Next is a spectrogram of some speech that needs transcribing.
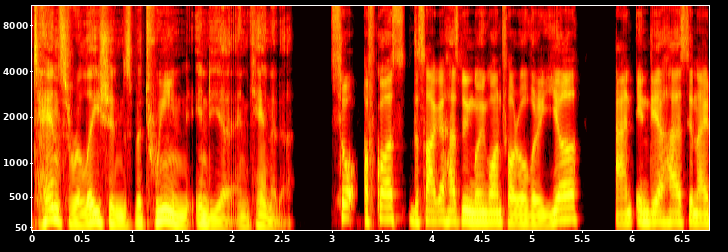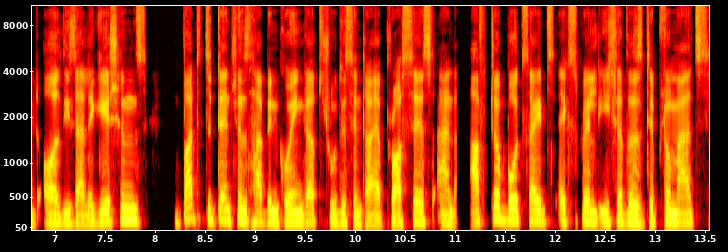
tense relations between India and Canada? So, of course, the saga has been going on for over a year, and India has denied all these allegations. But the tensions have been going up through this entire process. And after both sides expelled each other's diplomats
